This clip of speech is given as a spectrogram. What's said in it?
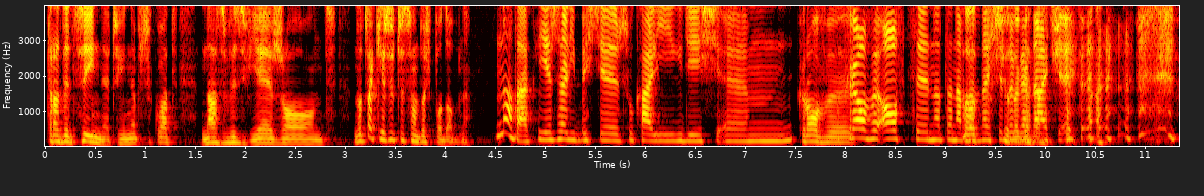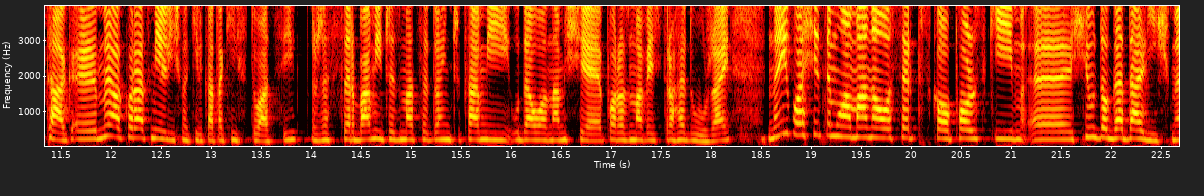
tradycyjne, czyli na przykład nazwy zwierząt. No takie rzeczy są dość podobne. No tak, jeżeli byście szukali gdzieś em, Krowy. krowy, owcy, no to na To pewno się, się dogadacie. dogadacie, tak, y, my akurat mieliśmy kilka takich sytuacji, że z Serbami czy z Macedończykami udało nam się porozmawiać trochę dłużej. No i właśnie tym łamano-serbsko-polskim e, się dogadaliśmy.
